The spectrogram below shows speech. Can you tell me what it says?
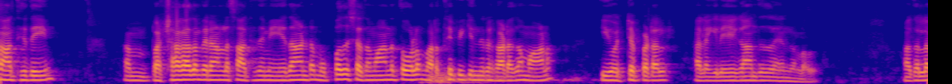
സാധ്യതയും പക്ഷാഘാതം വരാനുള്ള സാധ്യതയും ഏതാണ്ട് മുപ്പത് ശതമാനത്തോളം വർദ്ധിപ്പിക്കുന്നൊരു ഘടകമാണ് ഈ ഒറ്റപ്പെടൽ അല്ലെങ്കിൽ ഏകാന്തത എന്നുള്ളത്. അതല്ല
